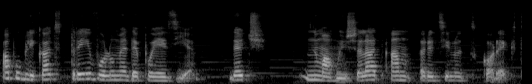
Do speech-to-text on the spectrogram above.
a publicat trei volume de poezie. Deci, nu m-am înșelat, am reținut corect.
